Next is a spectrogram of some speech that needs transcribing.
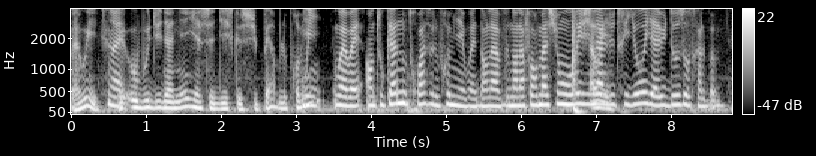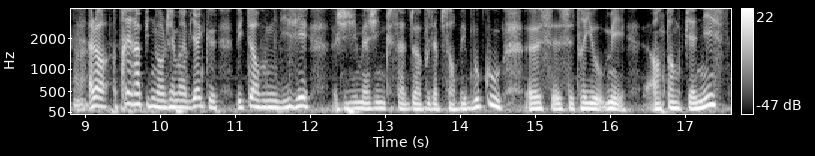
bah oui. Ouais. Et au bout d'une année, il y a ce disque superbe, le premier. Oui, ouais ouais. En tout cas nous trois c'est le premier ouais dans la dans la formation originale Ah oui. du trio il y a eu deux autres albums. Voilà. Alors, très rapidement, j'aimerais bien que, Victor, vous me disiez, j'imagine que ça doit vous absorber beaucoup, euh, ce, ce trio, mais en tant que pianiste,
